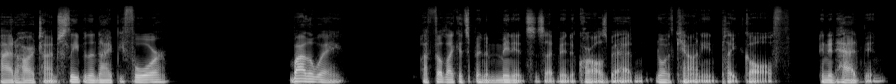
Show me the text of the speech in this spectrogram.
I had a hard time sleeping the night before. By the way, I felt like it's been a minute since I've been to Carlsbad, North County, and played golf, and it had been.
